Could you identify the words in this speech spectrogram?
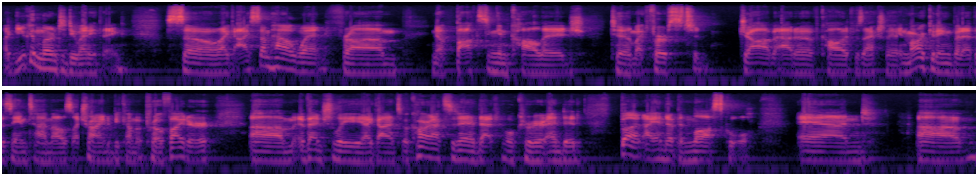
like you can learn to do anything. So like I somehow went from, you know, boxing in college to my first job out of college was actually in marketing, but at the same time, I was like trying to become a pro fighter. Um, eventually, I got into a car accident. That whole career ended, but I ended up in law school and uh,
